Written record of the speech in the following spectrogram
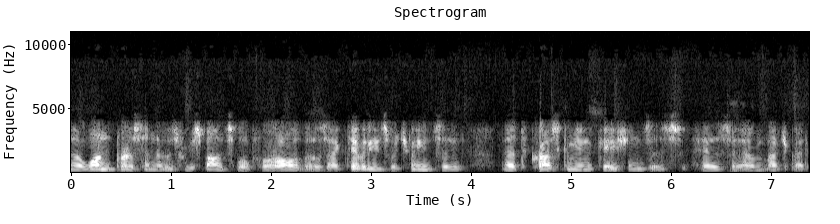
uh, one person who's responsible for all of those activities, which means that cross communications is is much better.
